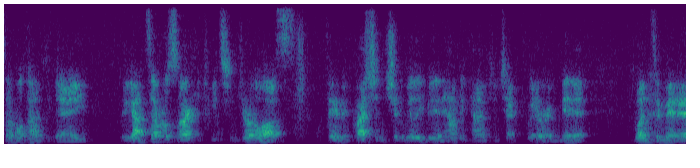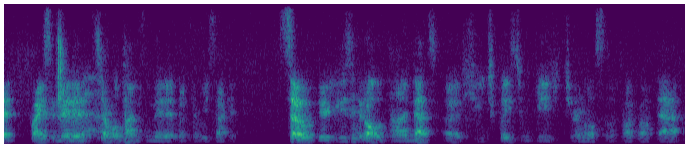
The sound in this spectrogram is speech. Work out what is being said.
several times a day. We got several snarky tweets from journalists saying the question should really been how many times you check Twitter a minute. Once a minute, twice a minute, several times a minute, once every second. So they're using it all the time. That's a huge place to engage journalists, and I'll talk about that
